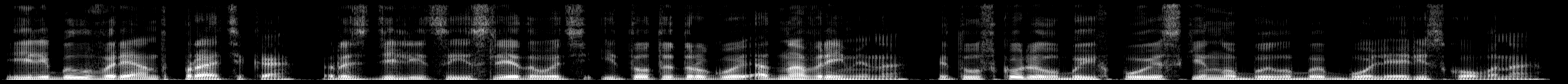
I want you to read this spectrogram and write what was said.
Или был вариант практика – разделиться и исследовать и тот, и другой одновременно. Это ускорило бы их поиски, но было бы более рискованно.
